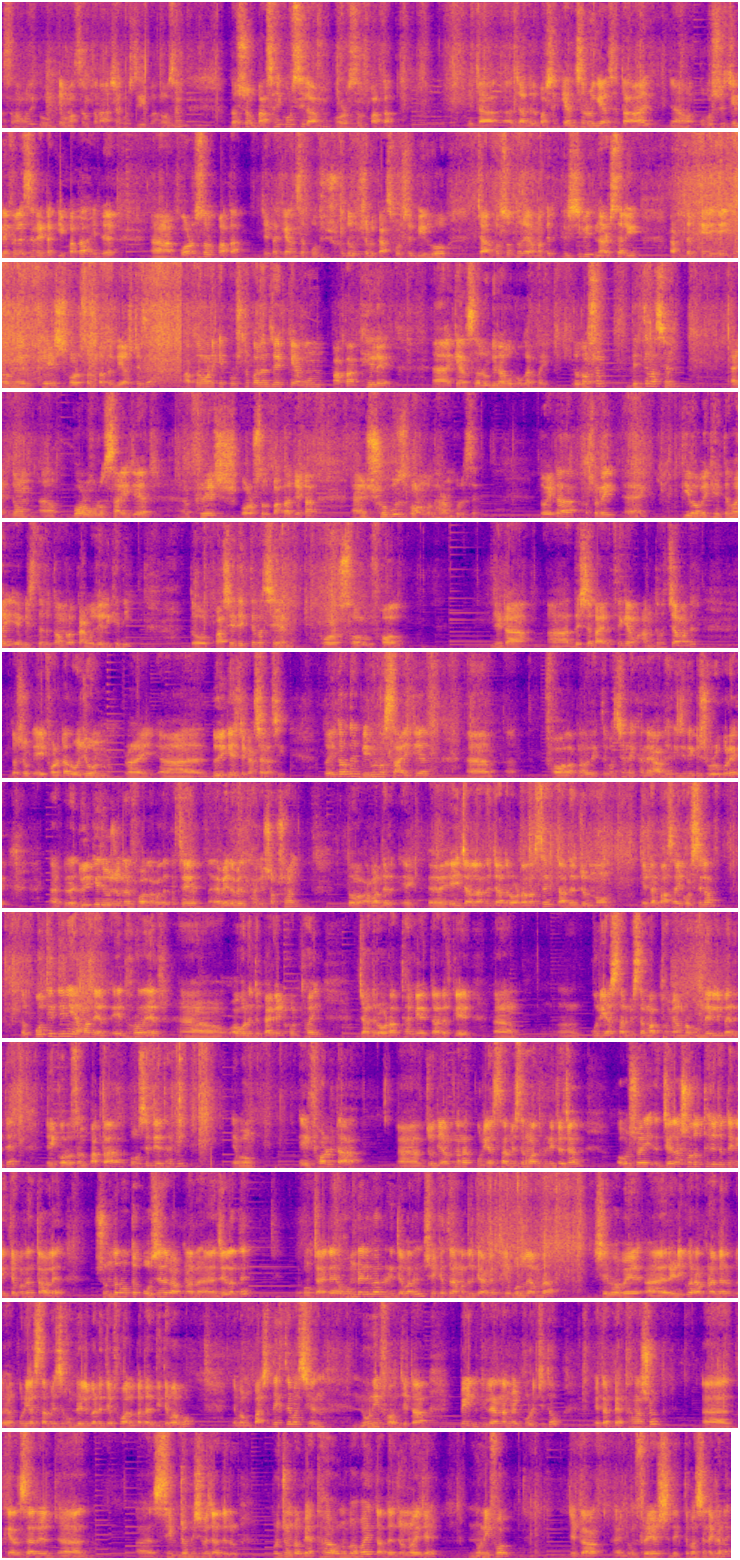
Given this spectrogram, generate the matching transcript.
আসসালামু আলাইকুম। কেমন আছেন আপনারা? আশা করছি ভালো আছেন। দর্শক, বাছাই করছিলাম করসল পাতা। এটা যাদের পাশে ক্যান্সার রোগী আছে, তারা অবশ্যই চিনে ফেলেছেন এটা কি পাতা। এটা করসল পাতা, যেটা ক্যান্সার প্রতিষেধক হিসেবে কাজ করছে। দীর্ঘ চার বছর ধরে আমাদের কৃষিবিদ নার্সারি আপনাদেরকে এই ধরনের ফ্রেশ করসল পাতা দিয়ে আসতেছে। আপনারা অনেকে প্রশ্ন করেন যে, কেমন পাতা খেলে ক্যান্সার রোগীরা উপকার পায়? তো দর্শক, দেখতে পাচ্ছেন একদম বড় বড় সাইজের ফ্রেশ করসল পাতা যেটা সবুজ বর্ণ ধারণ করেছে। তো এটা আসলে কীভাবে খেতে হয় এ বিস্তারিত আমরা কাগজে লিখে দিই। তো পাশে দেখতে পাচ্ছেন করসল ফল, যেটা দেশের বাইরে থেকে আনতে হচ্ছে আমাদের। দর্শক, এই ফলটার ওজন প্রায় দুই কেজির কাছাকাছি। তো এই ধরনের বিভিন্ন সাইজের ফল আপনারা দেখতে পাচ্ছেন। এখানে আধা কেজি থেকে শুরু করে প্রায় দুই কেজি ওজনের ফল আমাদের কাছে অ্যাভেলেবেল থাকে সবসময়। তো আমাদের এই- চালানে যাদের অর্ডার আছে, তাদের জন্য এটা বাছাই করছিলাম। তো প্রতিদিনই আমাদের এই ধরনের অগণিত প্যাকেট করতে হয়। যাদের অর্ডার থাকে, তাদেরকে কুরিয়ার সার্ভিসের মাধ্যমে আমরা হোম ডেলিভারিতে এই করসল পাতা পৌঁছে দিয়ে থাকি। এবং এই ফলটা যদি আপনারা কুরিয়ার সার্ভিসের মাধ্যমে নিতে চান অবশ্যই জেলা সদর থেকে যদি নিতে পারেন, তাহলে সুন্দর মতো পৌঁছে যাবে আপনার জেলাতে। এবং চাইলে হোম ডেলিভারি নিতে পারেন। সেক্ষেত্রে আমাদেরকে আগে থেকে বললে আমরা সেভাবে রেডি করে আপনাদের কুরিয়ার সার্ভিস হোম ডেলিভারিতে ফল পাতা দিতে পারব। এবং পাশে দেখতে পাচ্ছেন ননি ফল, যেটা পেইন কিলার নামে পরিচিত। এটা ব্যথানাশক ক্যান্সারের সিমটম হিসেবে যাদের প্রচণ্ড ব্যথা অনুভব হয়, তাদের জন্য এই যে ননি ফল। যেটা একদম ফ্রেশ দেখতে পাচ্ছেন এখানে।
